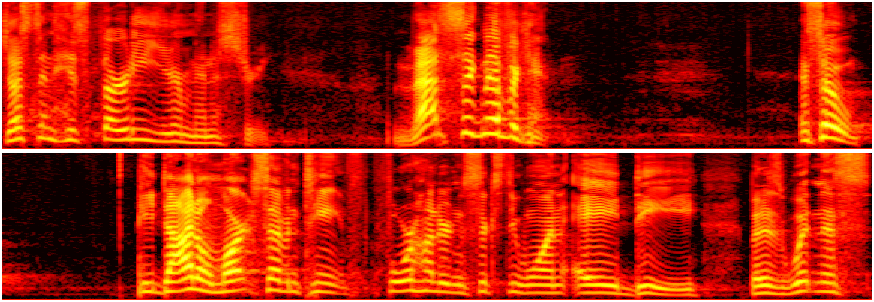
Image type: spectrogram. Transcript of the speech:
just in his 30 year ministry. That's significant. And so he died on March 17th, 461 AD, but his witness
